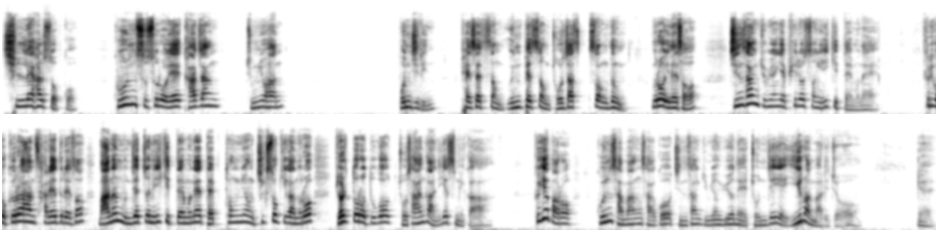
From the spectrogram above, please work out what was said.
신뢰할 수 없고 군 스스로의 가장 중요한 본질인 폐쇄성, 은폐성, 조작성 등으로 인해서 진상 규명의 필요성이 있기 때문에 그리고 그러한 사례들에서 많은 문제점이 있기 때문에 대통령 직속기관으로 별도로 두고 조사한 거 아니겠습니까? 그게 바로 군 사망사고 진상규명위원회의 존재의 이유란 말이죠. 예.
